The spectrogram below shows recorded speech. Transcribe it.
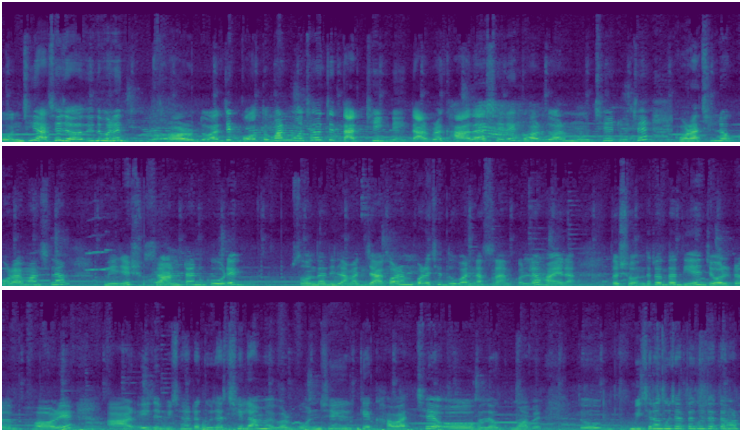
বঞ্জি আছে যতদিন মানে ঘর দোয়ার যে কতবার মোছা হচ্ছে তার ঠিক নেই। তারপরে খাওয়া দাওয়া সেরে ঘর দোয়ার মুছে টুছে, কোড়া ছিল, কোড়া মাছলাম মেজে স্নান টান করে সন্ধ্যা দিলাম। আর যা গরম পড়েছে দুবার না স্নান করলে হয় না। তো সন্ধ্যা টন্ধ্যা দিয়ে জলটা ভরে, আর এই যে বিছানাটা গুছাচ্ছিলাম, এবার বঞ্জিকে খাওয়াচ্ছে, ও হলো ঘুমাবে। তো বিছানা গুছাতে গুছাতে আমার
